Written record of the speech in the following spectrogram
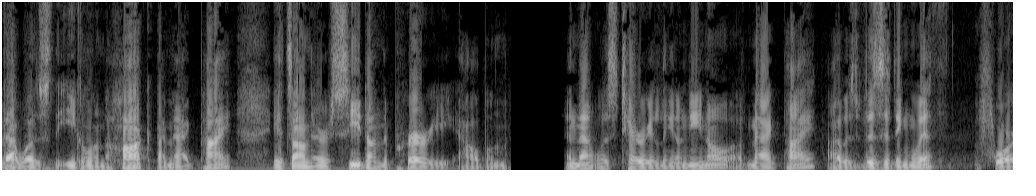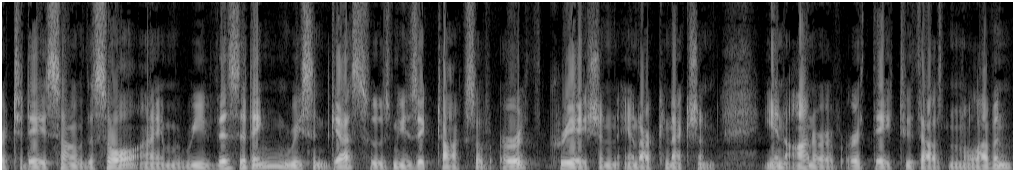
That was The Eagle and the Hawk by Magpie. It's on their Seed on the Prairie album. And that was Terry Leonino of Magpie. I was visiting with for today's Song of the Soul. I'm revisiting recent guests whose music talks of Earth, creation, and our connection in honor of Earth Day 2011.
